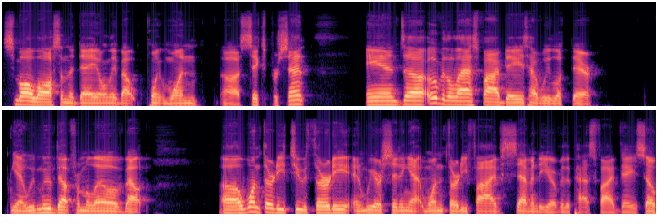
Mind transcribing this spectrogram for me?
Small loss on the day, only about 0.16 uh, percent. And over the last five days, how we looked there? Yeah, we moved up from a low of about uh, 132.30, and we are sitting at 135.70 over the past five days. So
